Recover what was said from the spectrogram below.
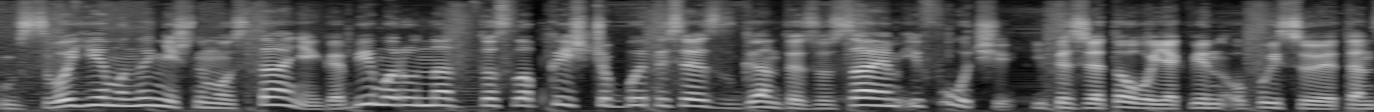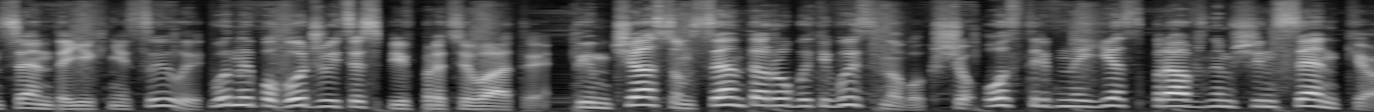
В своєму нинішньому стані Габімеру надто слабкий, щоб битися з Ганте Цусаєм і Фучі. І після того, як він описує Тенсен та їхні сили, вони погоджуються співпрацювати. Тим часом Сента робить висновок, що острів не є справжнім Шінсенкьо,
